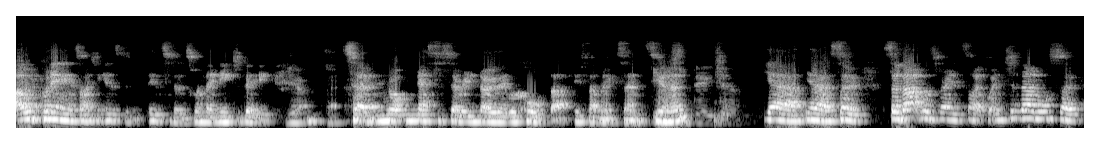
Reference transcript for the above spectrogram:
I would put in inciting incident, incidents when they need to be, Yeah. to not necessarily know they were called that, if that makes sense. You know? indeed. Yeah. Yeah, yeah. So, so that was very insightful, and to learn also.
